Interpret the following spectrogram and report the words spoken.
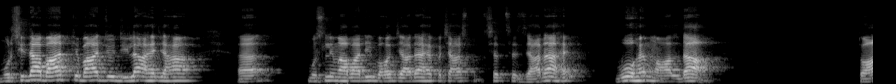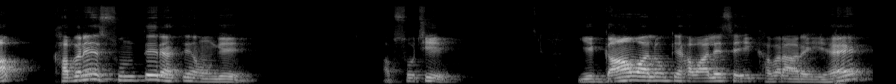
मुर्शिदाबाद के बाद जो जिला है जहाँ मुस्लिम आबादी बहुत ज़्यादा है, पचास प्रतिशत से ज़्यादा है, वो है मालदा। तो आप खबरें सुनते रहते होंगे। अब सोचिए, ये गाँव वालों के हवाले से ही खबर आ रही है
